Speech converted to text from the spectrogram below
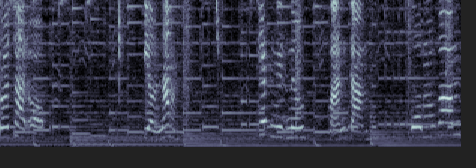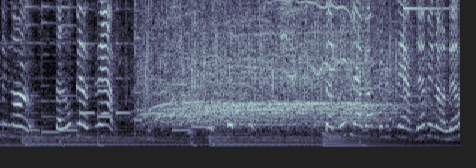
รสชาติออก เปรี้ยวน้ำเค็มนิดนึง หวานจำกลมกล่อมพี่น้องสรุปแล้วแซ่บ สรุปแล้วว่าเป็นแสบเด้อไปน้องเด้อ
